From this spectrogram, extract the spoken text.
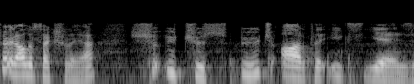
şöyle alırsak şuraya. Şu 303 artı x, y, z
